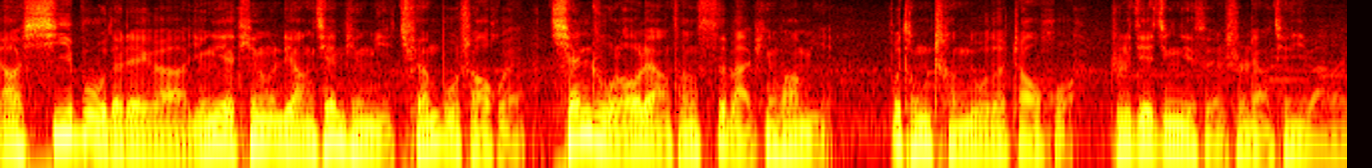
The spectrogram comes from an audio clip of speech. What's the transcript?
然后西部的这个营业厅两千平米全部烧毁，前主楼两层四百平方米不同程度的着火，直接经济损失两千一百万元。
